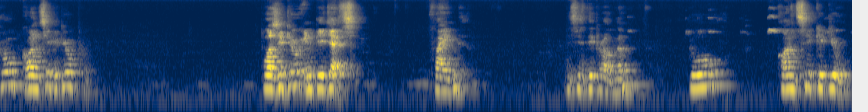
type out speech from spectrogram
two consecutive positive integers. Find, this is the problem, two consecutive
